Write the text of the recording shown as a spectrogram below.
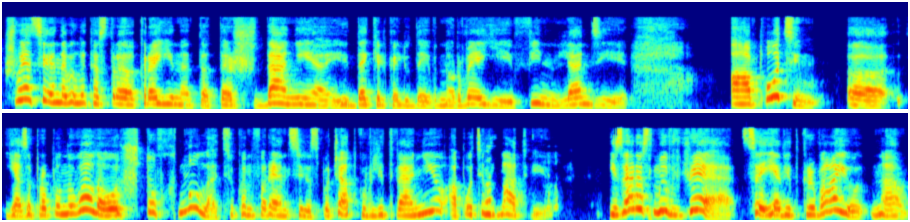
Швеція невелика країна, та теж Данія і декілька людей в Норвегії, Фінляндії. А потім е, я запропонувала, о, штовхнула цю конференцію спочатку в Літванію, а потім в Латвію. І зараз ми вже це я відкриваю на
